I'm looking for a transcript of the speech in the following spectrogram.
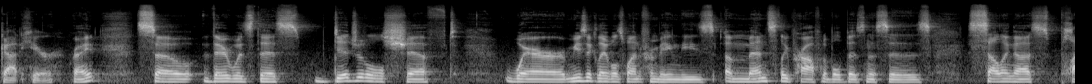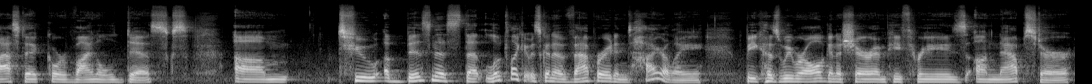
got here, right? So there was this digital shift where music labels went from being these immensely profitable businesses selling us plastic or vinyl discs um, to a business that looked like it was going to evaporate entirely because we were all going to share MP3s on Napster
